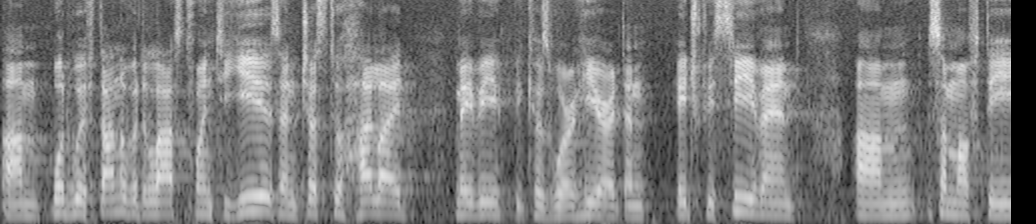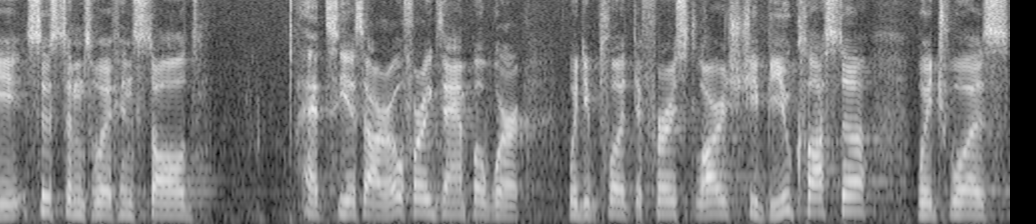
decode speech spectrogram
um, what we've done over the last 20 years, and just to highlight maybe, because we're here at an HPC event, um, some of the systems we've installed at CSIRO, for example, where we deployed the first large GPU cluster, which was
